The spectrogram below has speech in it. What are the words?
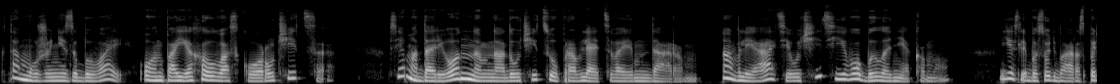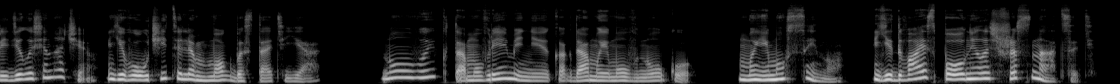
«К тому же не забывай, он поехал в Аскор учиться. Всем одаренным надо учиться управлять своим даром. А в Лиате учить его было некому. Если бы судьба распорядилась иначе, его учителем мог бы стать я. Но, увы, к тому времени, когда моему внуку, моему сыну, едва исполнилось шестнадцать.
